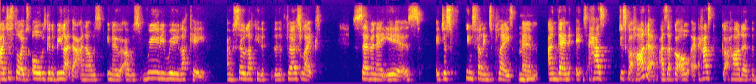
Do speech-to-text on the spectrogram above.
I just thought it was always going to be like that. And I was, you know, I was really, really lucky. I was so lucky that the first like seven, eight years, it just things fell into place. Mm-hmm. Um, and then it has just got harder as I've got old, it has got harder the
